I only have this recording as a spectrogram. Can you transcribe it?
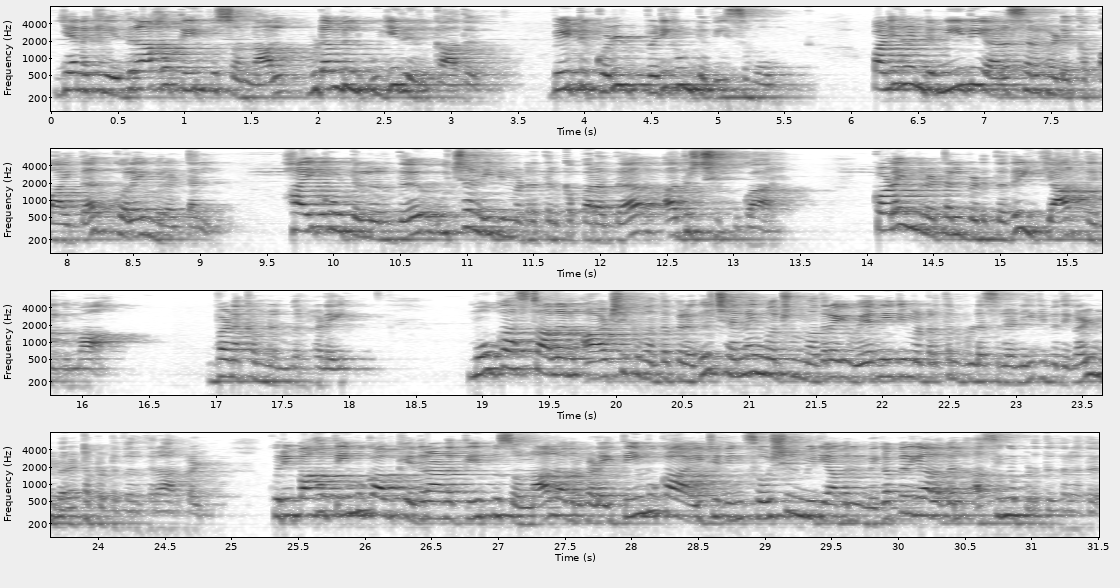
எனக்கு எதிராக தீர்ப்பு சொன்னால் உடம்பில் உயிர் இருக்காது. வீட்டுக்குள் வெடிகுண்டு வீசுவோம். பனிரெண்டு நீதி அரசர்களுக்கு பாய்ந்த கொலை மிரட்டல். ஹைகோர்ட்டிலிருந்து உச்ச நீதிமன்றத்திற்கு பறந்த அதிர்ச்சி புகார். கொலை மிரட்டல் விடுத்தது யார் தெரியுமா? வணக்கம் நண்பர்களே. மு க ஸ்டாலின் ஆட்சிக்கு வந்த பிறகு சென்னை மற்றும் மதுரை உயர்நீதிமன்றத்தில் உள்ள சில நீதிபதிகள் மிரட்டப்பட்டு வருகிறார்கள். குறிப்பாக திமுகவுக்கு எதிரான தீர்ப்பு சொன்னால் அவர்களை திமுக ஐடி விங் சோசியல் மீடியாவில் மிகப்பெரிய அளவில் அசிங்கப்படுத்துகிறது.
